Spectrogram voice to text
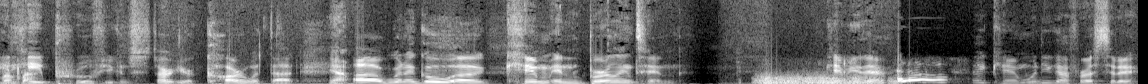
Bye-bye. 88 proof. You can start your car with that. Yeah. Uh, we're gonna go uh, Kim in Burlington. Kim, you there? Hello. Hey, Kim. What do you got for us today?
